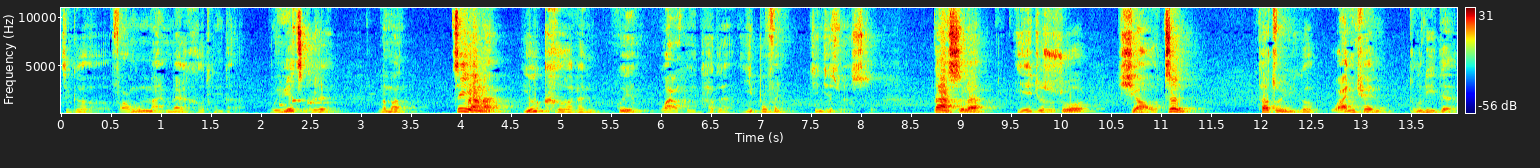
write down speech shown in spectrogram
这个房屋买卖合同的违约责任，那么这样呢，有可能会挽回他的一部分经济损失。但是呢，也就是说，小郑他作为一个完全独立的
